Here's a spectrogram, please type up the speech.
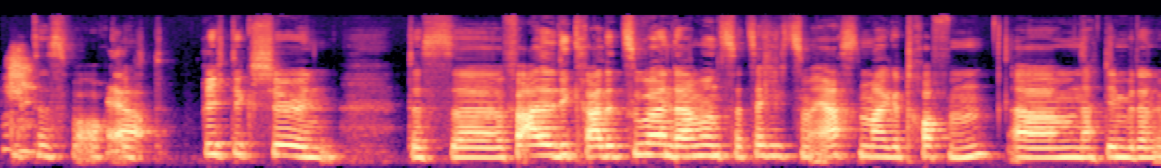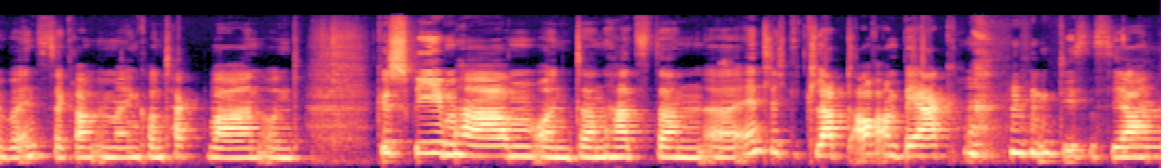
das war auch ja. echt richtig schön. Das äh, für alle, die gerade zuhören, da haben wir uns tatsächlich zum ersten Mal getroffen, ähm, nachdem wir dann über Instagram immer in Kontakt waren und geschrieben haben. Und dann hat es dann äh, endlich geklappt, auch am Berg dieses Jahr. Mhm.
